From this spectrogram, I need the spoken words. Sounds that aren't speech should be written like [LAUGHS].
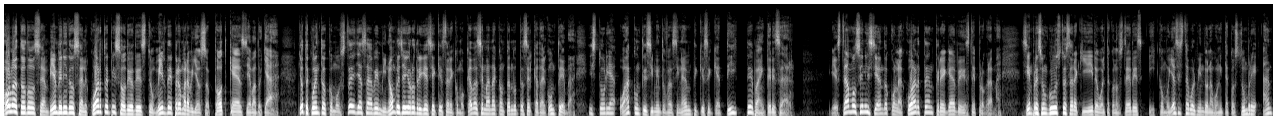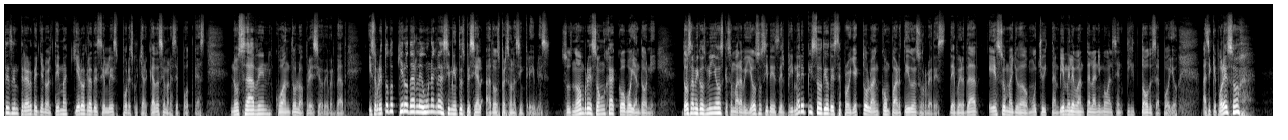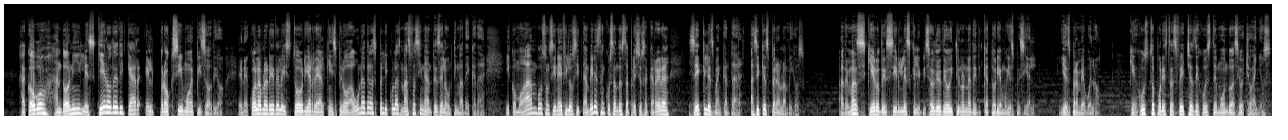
Hola a todos, sean bienvenidos al cuarto episodio de este humilde pero maravilloso podcast llamado Ya. Yo te cuento, como ustedes ya saben, mi nombre es Yayo Rodríguez y aquí estaré como cada semana contándote acerca de algún tema, historia o acontecimiento fascinante que sé que a ti te va a interesar. Y estamos iniciando con la cuarta entrega de este programa. Siempre es un gusto estar aquí de vuelta con ustedes y como ya se está volviendo una bonita costumbre, antes de entrar de lleno al tema, quiero agradecerles por escuchar cada semana este podcast. No saben cuánto lo aprecio de verdad. Y sobre todo quiero darle un agradecimiento especial a dos personas increíbles. Sus nombres son Jacobo y Andoni. Dos amigos míos que son maravillosos y desde el primer episodio de este proyecto lo han compartido en sus redes. De verdad, eso me ha ayudado mucho y también me levanta el ánimo al sentir todo ese apoyo. Así que por eso, Jacobo, Andoni, les quiero dedicar el próximo episodio, en el cual hablaré de la historia real que inspiró a una de las películas más fascinantes de la última década. Y como ambos son cinéfilos y también están cursando esta preciosa carrera, sé que les va a encantar. Así que espérenlo amigos. Además, quiero decirles que el episodio de hoy tiene una dedicatoria muy especial, y es para mi abuelo, quien justo por estas fechas dejó este mundo hace ocho años.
